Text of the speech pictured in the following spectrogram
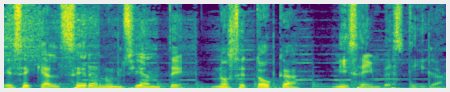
ese que al ser anunciante no se toca ni se investiga.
